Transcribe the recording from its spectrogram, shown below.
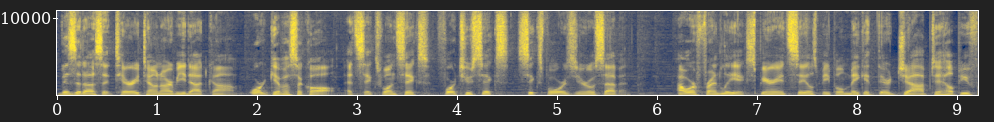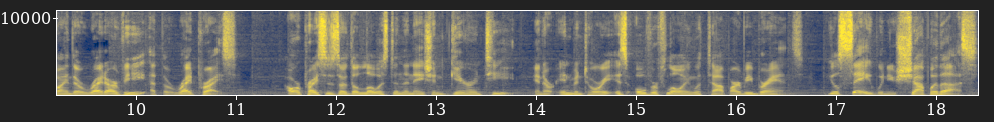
Visit us at terrytownrv.com or give us a call at 616 426 6407. Our friendly, experienced salespeople make it their job to help you find the right RV at the right price. Our prices are the lowest in the nation guaranteed, and our inventory is overflowing with top RV brands. You'll save when you shop with us.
